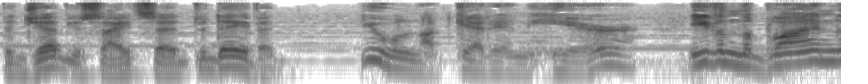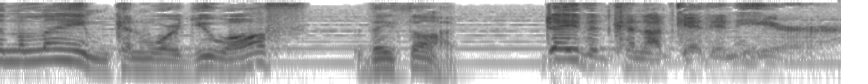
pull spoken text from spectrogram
The Jebusites said to David, You will not get in here. Even the blind and the lame can ward you off. They thought, David cannot get in here.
